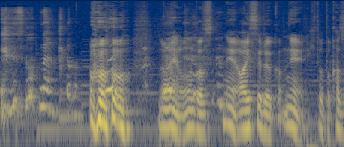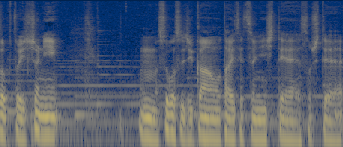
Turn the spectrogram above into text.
そうなんかな。じゃないの？なんかね愛する、ね、人と家族と一緒に、うん、過ごす時間を大切にしてそして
